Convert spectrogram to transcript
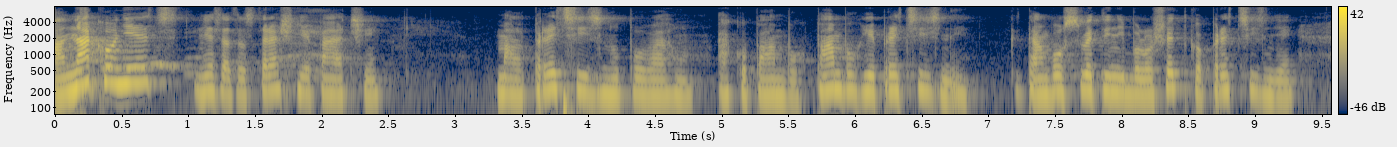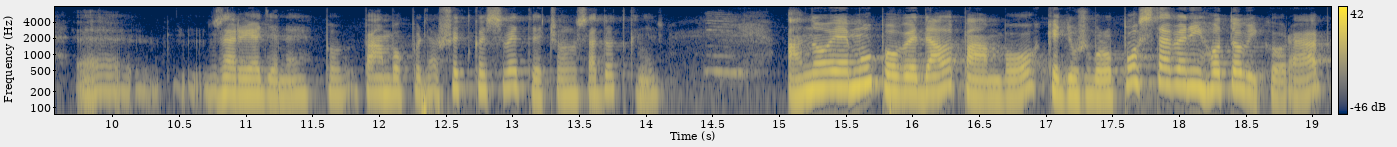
A nakoniec, mne sa to strašne páči, mal precíznu povahu ako Pán Boh. Pán Boh je precízny. Tam vo svetini bolo všetko precízne zariadené. Pán Boh povedal, všetko je sveté, čoho sa dotkneš. A Noému povedal pán Boh, keď už bol postavený hotový koráb,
